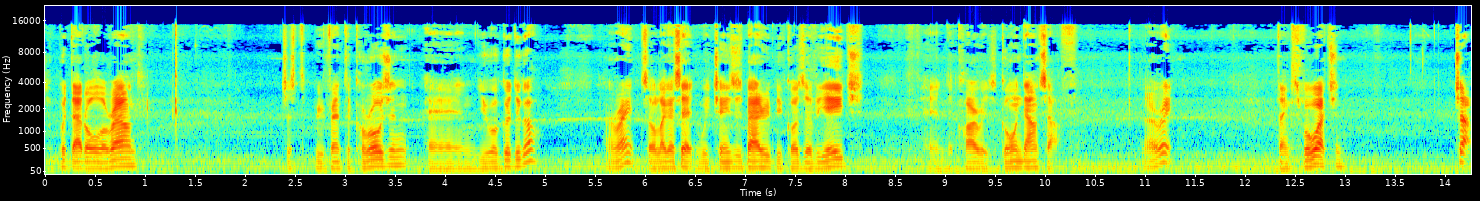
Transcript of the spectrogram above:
So put that all around just to prevent the corrosion, and you are good to go. All right. So like I said, we changed this battery because of the age, and the car is going down south. All right. Thanks for watching. Ciao.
